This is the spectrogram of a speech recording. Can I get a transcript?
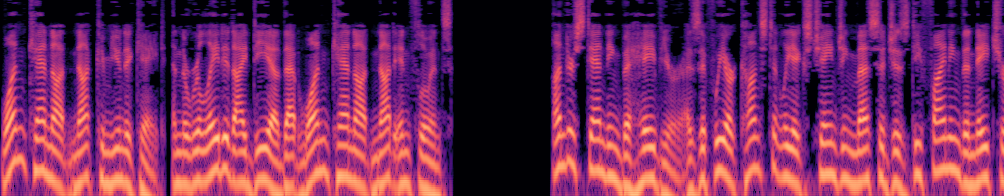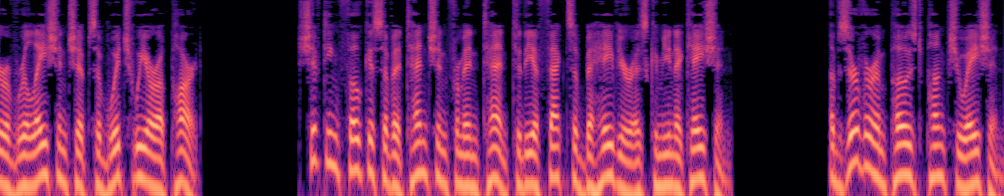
one cannot not communicate, and the related idea that one cannot not influence Understanding behavior as if we are constantly exchanging messages defining the nature of relationships of which we are a part. Shifting focus of attention from intent to the effects of behavior as communication. Observer-imposed punctuation.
